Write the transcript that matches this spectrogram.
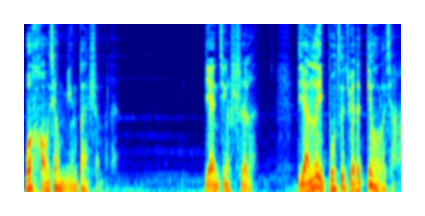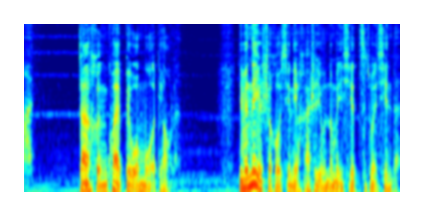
我好像明白什么了，眼睛湿了。眼泪不自觉的掉了下来，但很快被我抹掉了，因为那个时候心里还是有那么一些自尊心的，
